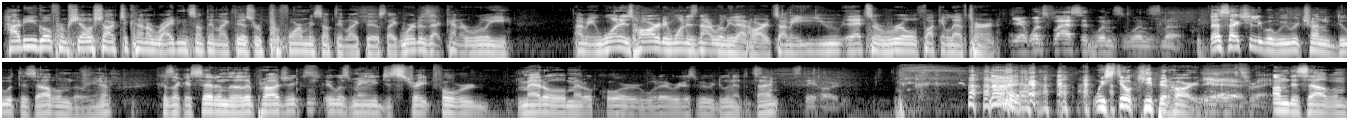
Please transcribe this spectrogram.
how do you go from shell shock to kind of writing something like this or performing something like this? Like, where does that kind of really? I mean, one is hard and one is not really that hard. So I mean, you that's a real fucking left turn. Yeah, one's flaccid, one's one's not. That's actually what we were trying to do with this album, though. You know, because like I said in the other projects, it was mainly just straightforward metal, metalcore, or whatever it is we were doing at the time. Stay hard. no, we still keep it hard. Yeah, that's right. On this album,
